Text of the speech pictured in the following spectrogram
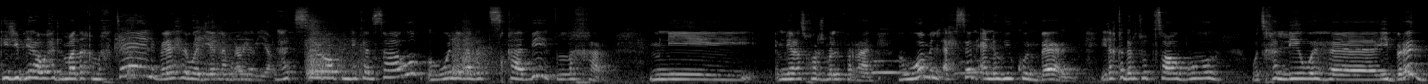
كيجيب ليها واحد المذاق مختلف على الحلوة ديالنا المغربية. هاد السيروب اللي كنصاوب هو اللي غادا تسقى به في الأخر. مني ملي غتخرج من الفران. هو من الأحسن أنه يكون بارد. إلا قدرتوا تصاوبوه وتخليوه آه، يبرد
